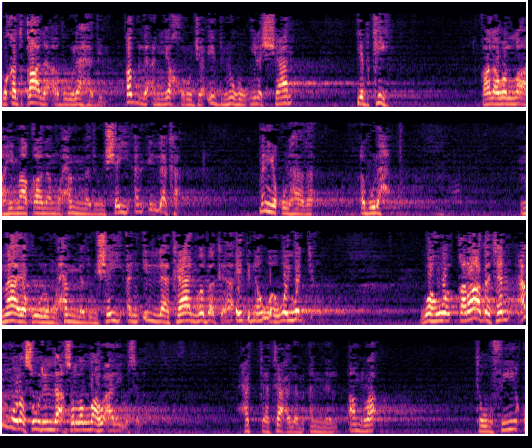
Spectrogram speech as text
وقد قال أبو لهب قبل أن يخرج ابنه إلى الشام يبكيه. قال والله ما قال محمد شيئا إلا كان. من يقول هذا؟ أبو لهب. ما يقول محمد شيئا إلا كان وبكى ابنه وهو يوجه. وهو قرابة عم رسول الله صلى الله عليه وسلم. حتى تعلم أن الأمر توفيق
